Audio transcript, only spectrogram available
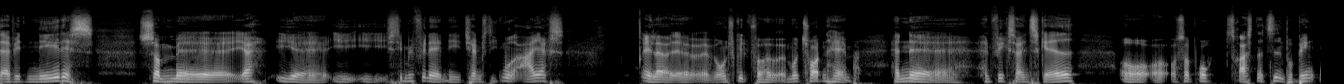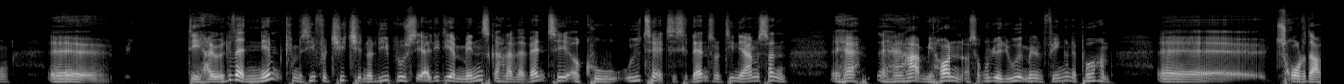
David Neres, som øh, ja, i, øh, i, i semifinalen i Champions League mod Ajax, eller øh, undskyld for øh, mod Tottenham, han, øh, han fik sig en skade, og, og, og så brugt resten af tiden på bænken. Øh, det har jo ikke været nemt, kan man sige, for Chichi, når lige pludselig alle de her mennesker, han har været vant til at kunne udtage til sit land, så de er nærmest sådan, øh, ja, han har dem i hånden, og så ryger de ud mellem fingrene på ham. Øh, tror du, der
